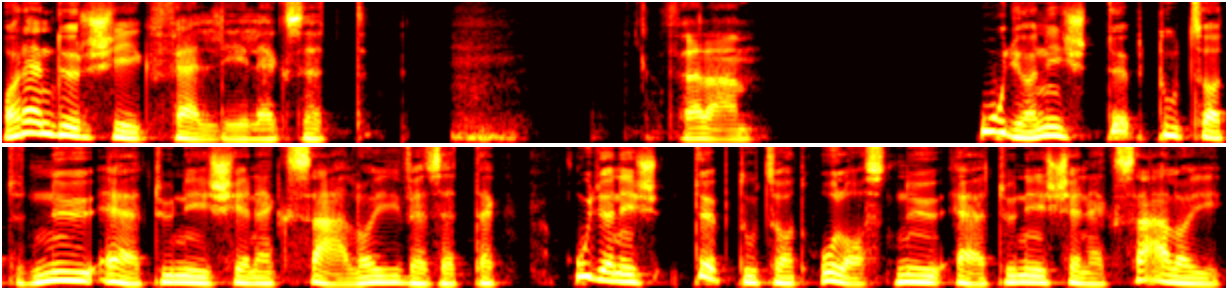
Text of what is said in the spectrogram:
A rendőrség fellélegzett. Felám. Ugyanis több tucat nő eltűnésének szálai vezettek. Ugyanis több tucat olasz nő eltűnésének szálai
